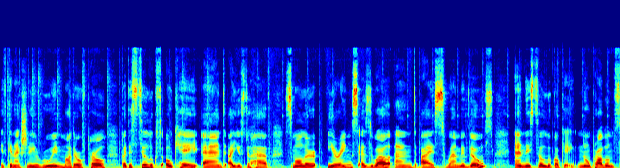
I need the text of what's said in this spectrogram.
it can actually ruin mother of pearl but it still looks okay. And I used to have smaller earrings as well and I swam with those and they still look okay no problems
